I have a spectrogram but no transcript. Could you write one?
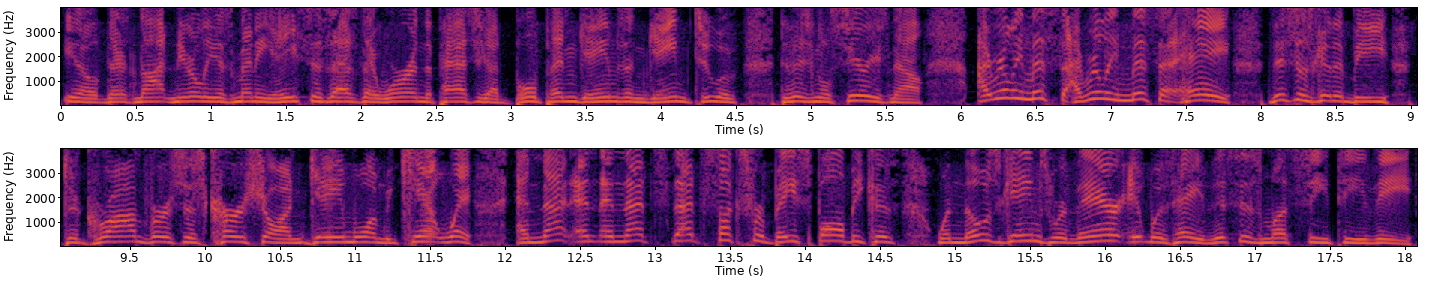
you know, there's not nearly as many aces as there were in the past. You got bullpen games and game 2 of divisional series now. I really miss that. I really miss that. Hey, this is going to be DeGrom versus Kershaw in game 1. We can't wait. And that and and that's that sucks for baseball because when those those games were there, it was, hey, this is must see TV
